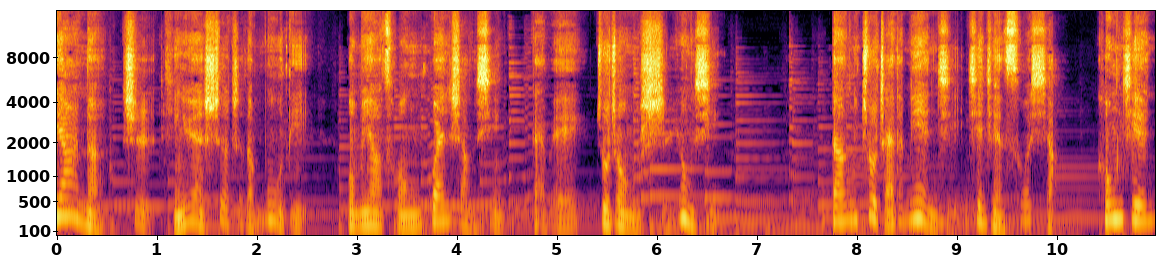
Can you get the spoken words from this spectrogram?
第二呢，是庭院设置的目的，我们要从观赏性改为注重实用性。当住宅的面积渐渐缩小，空间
